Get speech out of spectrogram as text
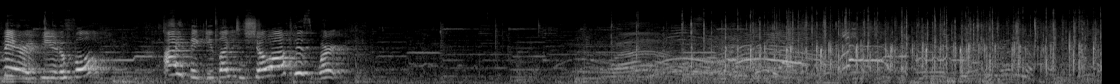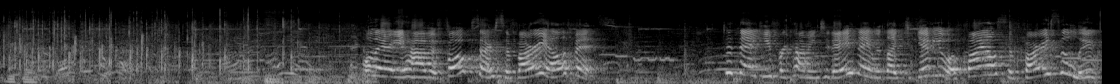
Very beautiful. I think he'd like to show off his work. Well, there you have it, folks, our safari elephants. To thank you for coming today, they would like to give you a final safari salute.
